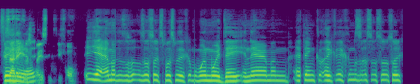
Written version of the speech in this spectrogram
Because that equals 364. Yeah, um, there's also supposed to be like one more day in there. Um, I think like, like so, so, so, like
